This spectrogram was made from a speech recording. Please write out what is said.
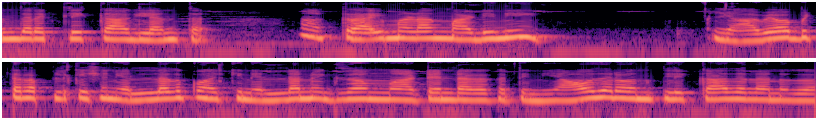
ಒಂದರ ಕ್ಲಿಕ್ ಆಗಲಿ ಅಂತ. ಟ್ರೈ ಮಾಡಂಗೆ ಮಾಡೀನಿ. ಯಾವ್ಯಾವ ಬಿಟ್ಟಾರ ಅಪ್ಲಿಕೇಶನ್ ಎಲ್ಲದಕ್ಕೂ ಹಾಕಿನಿ. ಎಲ್ಲನೂ ಎಕ್ಸಾಮ್ ಅಟೆಂಡ್ ಆಗಕತ್ತೀನಿ. ಯಾವ್ದಾರ ಒಂದು ಕ್ಲಿಕ್ ಆದ್ರೆ ನನಗೆ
